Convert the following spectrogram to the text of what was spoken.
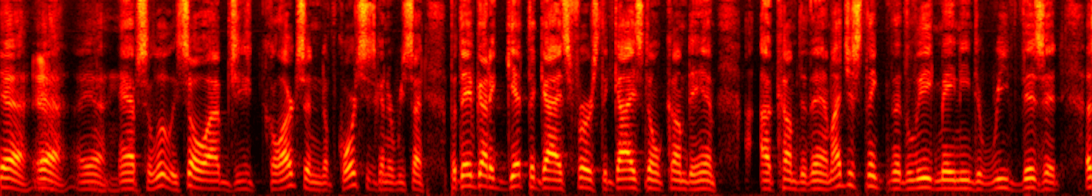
Yeah, yeah, yeah, absolutely. So, uh, gee, Clarkson, of course, he's going to resign, but they've got to get the guys first. The guys don't come to him, uh, come to them. I just think that the league may need to revisit, uh,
